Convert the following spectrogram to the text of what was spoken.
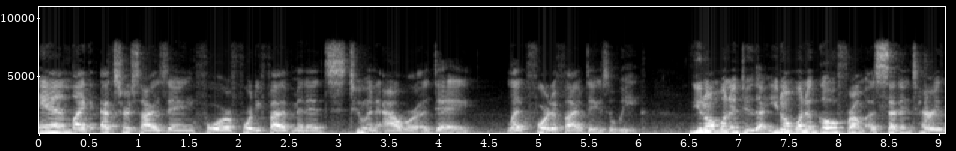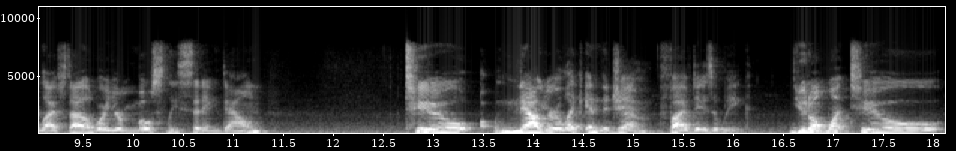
and like exercising for 45 minutes to an hour a day, like four to five days a week. You don't want to do that. You don't want to go from a sedentary lifestyle where you're mostly sitting down to now you're like in the gym five days a week. You don't want to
